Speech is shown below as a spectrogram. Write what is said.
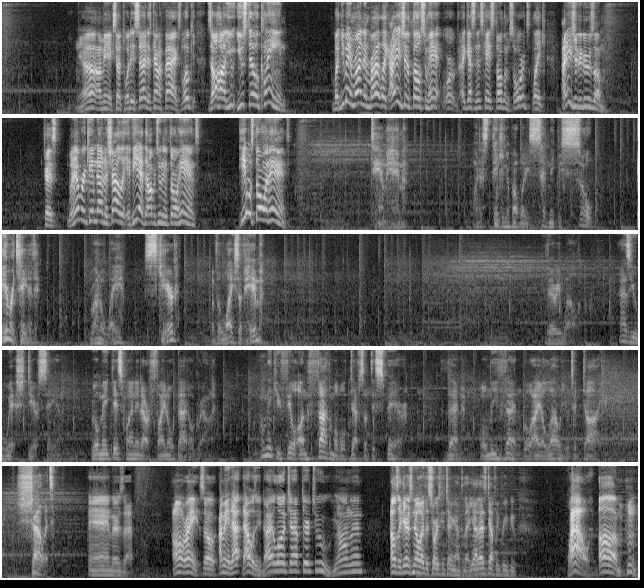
Yeah, I mean, except what he said is kind of facts. Loki, Zahha, you you still clean, but you been running, bro. Like I need you to throw some hand, or I guess in this case, throw them swords. Like I need you to do something. Because whenever it came down to Shallot, if he had the opportunity to throw hands, he was throwing hands. Damn him. Why does thinking about what he said make me so irritated? Run away? Scared? Of the likes of him? Very well. As you wish, dear Saiyan. We'll make this planet our final battleground. I'll make you feel unfathomable depths of despair. Then, only then will I allow you to die. Shallot! And there's that. Alright, so, I mean, that, that was a dialogue chapter too, you know what I mean? I was like, there's no way the story's continuing after that. Yeah, that's definitely preview. Wow. Um, hmm.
